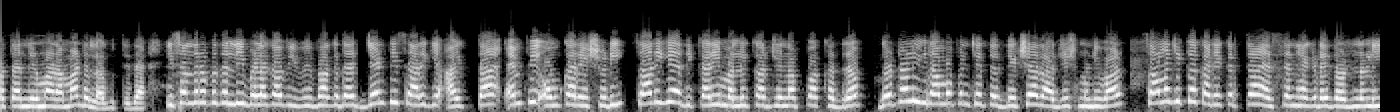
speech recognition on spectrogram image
ಪಥ ನಿರ್ಮಾಣ ಮಾಡಲಾಗುತ್ತಿದೆ. ಈ ಸಂದರ್ಭದಲ್ಲಿ ಬೆಳಗಾವಿ ವಿಭಾಗದ ಜಂಟಿ ಸಾರಿಗೆ ಆಯುಕ್ತ ಎಂಪಿ ಓಂಕಾರೇಶ್ವರಿ, ಸಾರಿಗೆ ಅಧಿಕಾರಿ ಮಲ್ಲಿಕಾರ್ಜುನಪ್ಪ ಖದ್ರಪ್ ದೊಡ್ಡನಳ್ಳಿ ಗ್ರಾಮ ಪಂಚಾಯತ್ ಅಧ್ಯಕ್ಷ ರಾಜೇಶ್ ಮಣಿವಾಳ್ ಸಾಮಾಜಿಕ ಕಾರ್ಯಕರ್ತ ಎಸ್ಎನ್ ಹೆಗಡೆ ದೊಡ್ಡನಳ್ಳಿ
